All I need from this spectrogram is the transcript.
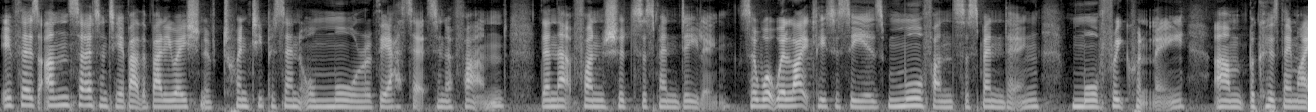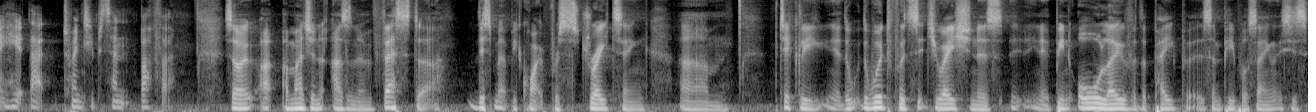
if there's uncertainty about the valuation of 20% or more of the assets in a fund, then that fund should suspend dealing. So, what we're likely to see is more funds suspending more frequently um, because they might hit that 20% buffer. So I imagine as an investor, this might be quite frustrating. Um, particularly, you know, the, the Woodford situation has you know been all over the papers, and people saying this is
